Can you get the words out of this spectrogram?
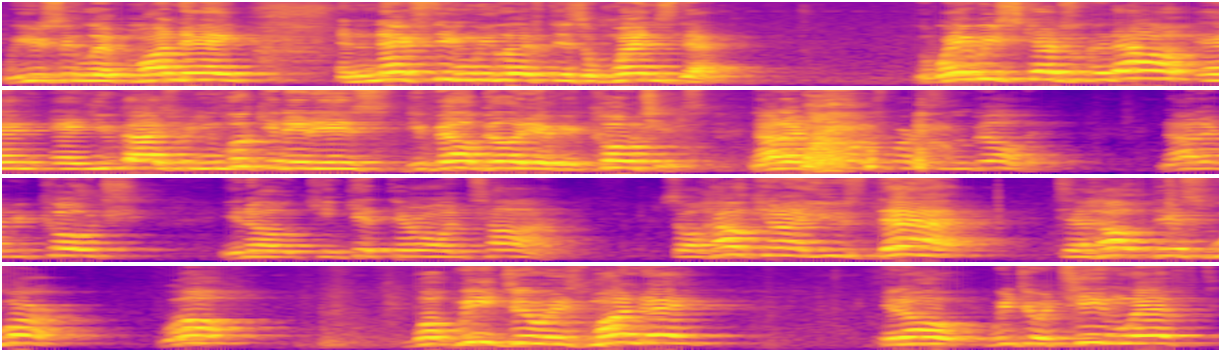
We usually lift Monday, and the next thing we lift is a Wednesday. The way we scheduled it out, and, and you guys, when you look at it, is the availability of your coaches. Not every coach works in the building. Not every coach, you know, can get there on time. So how can I use that to help this work? Well, what we do is Monday, you know, we do a team lift,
